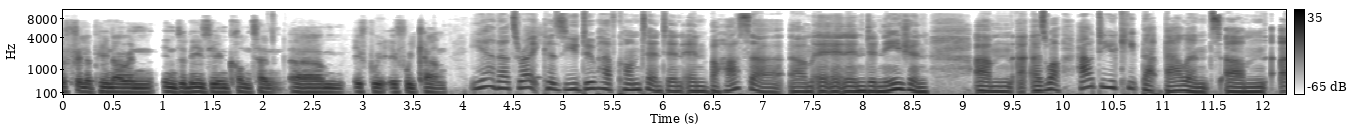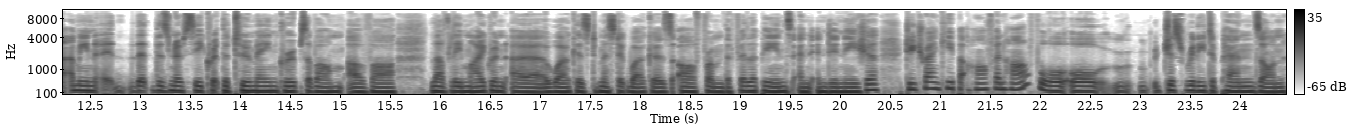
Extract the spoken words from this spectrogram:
the Filipino and Indonesian content um, if we if we can. Yeah, that's right. Because you do have content in in Bahasa, um, in, in Indonesian, um, as well. How do you keep that balance? Um, I mean, there's no secret. The two main groups of our of our lovely migrant uh, workers, domestic workers, are from the Philippines and Indonesia. Do you try and keep it half and half, or or just really depends on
